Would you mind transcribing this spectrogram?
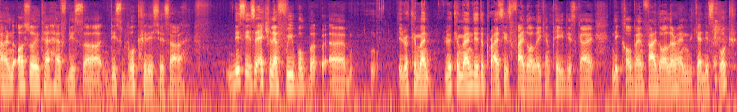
And also you can have this uh, this book. This is a this is actually a free book, but uh, recommend recommended price is five dollar. You can pay this guy Nick Kolban, five dollar and get this book.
